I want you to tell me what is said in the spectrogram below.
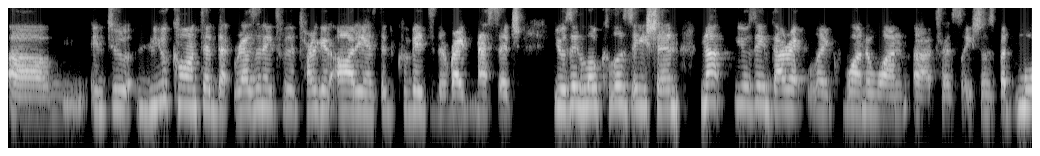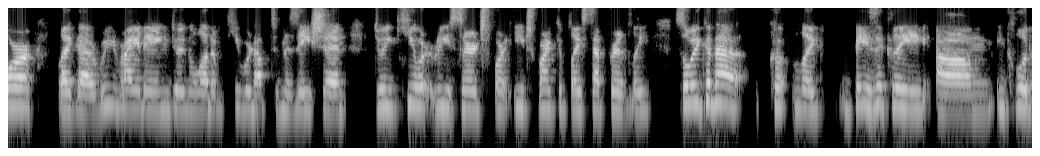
um, into new content that resonates with the target audience that conveys the right message using localization, not using direct like one-to-one uh, translations, but more like a rewriting, doing a lot of keyword optimization, doing keyword research for each marketplace separately. So we can uh, co- like basically um, include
